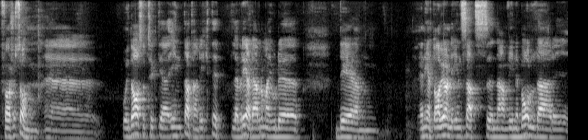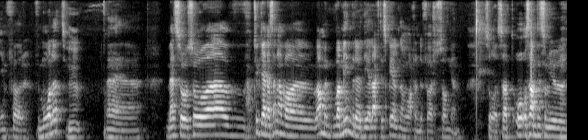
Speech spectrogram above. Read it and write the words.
försäsong. Eh, och idag så tyckte jag inte att han riktigt levererade, även om han gjorde det... mm, En helt avgörande insats när han vinner boll där inför för målet. Mm. Eh, Men så, så eh, tyckte jag nästan han var, ja, men var mindre delaktig i spelet än han varit under försäsongen. Så, så att, och, och samtidigt som ju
